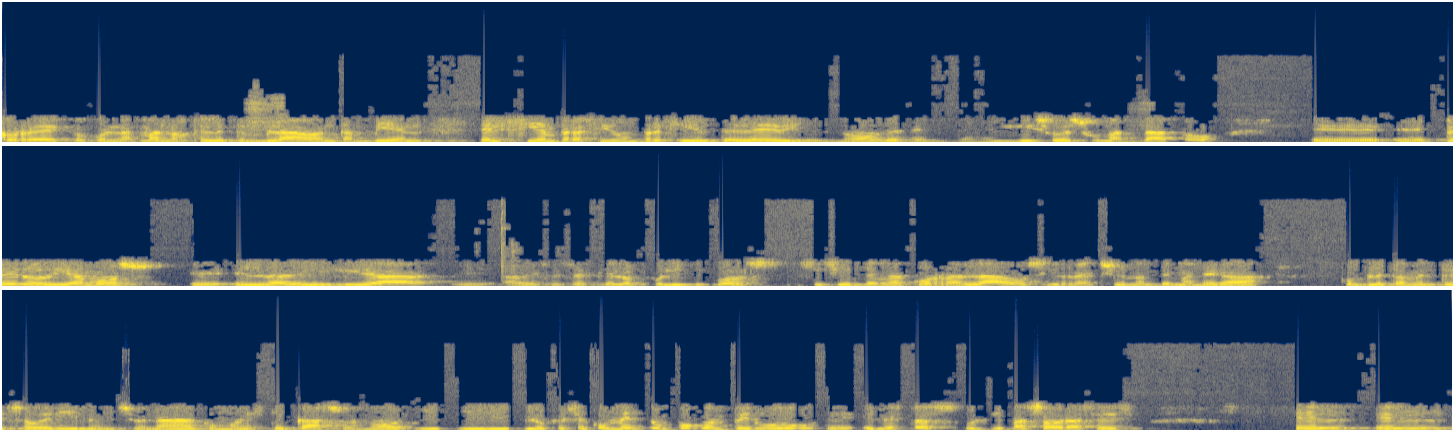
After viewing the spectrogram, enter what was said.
Correcto, con las manos que le temblaban también. Él siempre ha sido un presidente débil, ¿no? Desde, el inicio de su mandato. Eh, eh, pero, digamos, eh, en la debilidad a veces es que los políticos se sienten acorralados y reaccionan de manera completamente sobredimensionada, como en este caso, ¿no? Y, lo que se comenta un poco en Perú en estas últimas horas es, él, él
